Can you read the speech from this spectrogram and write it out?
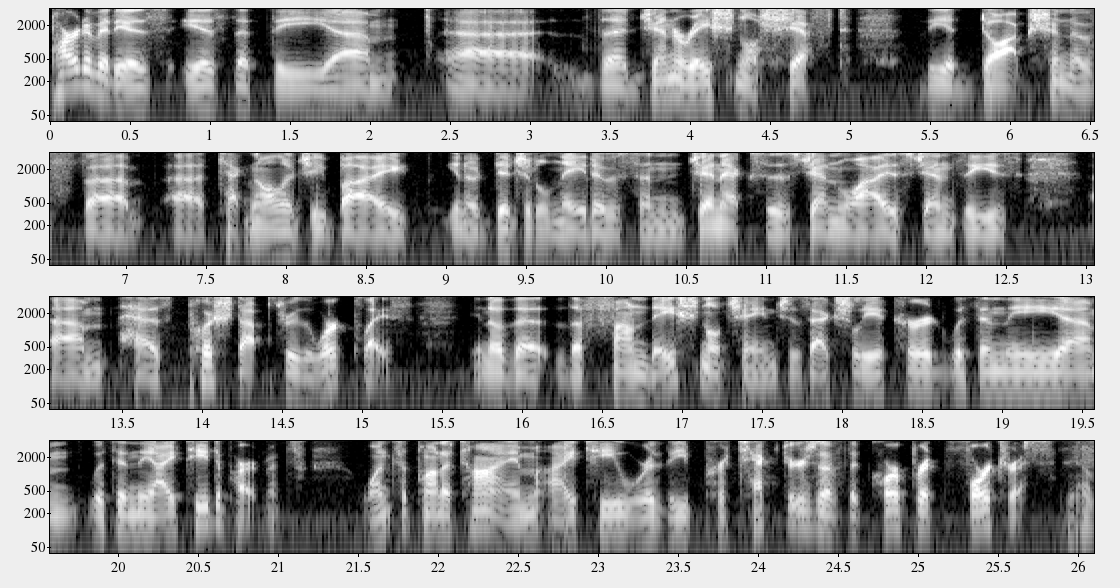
part of it is is that the um, uh, the generational shift, the adoption of uh, uh, technology by you know digital natives and Gen X's, Gen Y's, Gen Z's um, has pushed up through the workplace. You know the the foundational change has actually occurred within the um, within the IT departments. Once upon a time, IT were the protectors of the corporate fortress, yep.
